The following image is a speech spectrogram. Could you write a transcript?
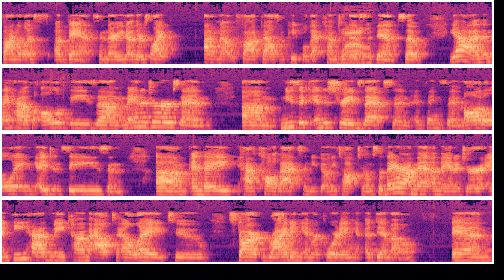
finalists of dance. And there, you know, there's like I don't know, 5,000 people that come to wow. this event. So, yeah, and then they have all of these um, managers and um, music industry execs and, and things and modeling agencies and um, and they have callbacks and you go and you talk to them. So there I met a manager and he had me come out to LA to start writing and recording a demo. And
